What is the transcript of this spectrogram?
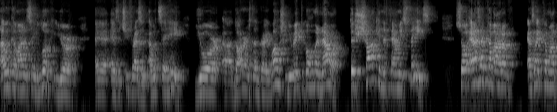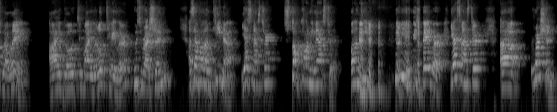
I would come out and say, "Look, you're." Uh, as the chief resident, I would say, "Hey, your uh, daughter has done very well. She'll be ready to go home in an hour. The shock in the family's face. So as I come out of, as I come out to LA, I go to my little tailor, who's Russian. I say, Valentina, yes, master. Stop calling me master. Valentina, do me a huge favor. Yes, master. Uh, Russian,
